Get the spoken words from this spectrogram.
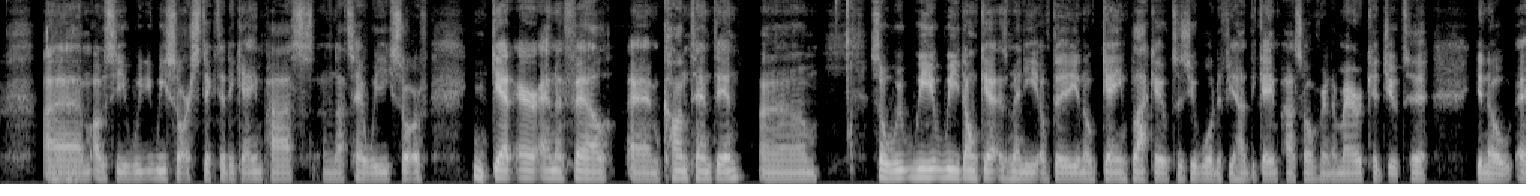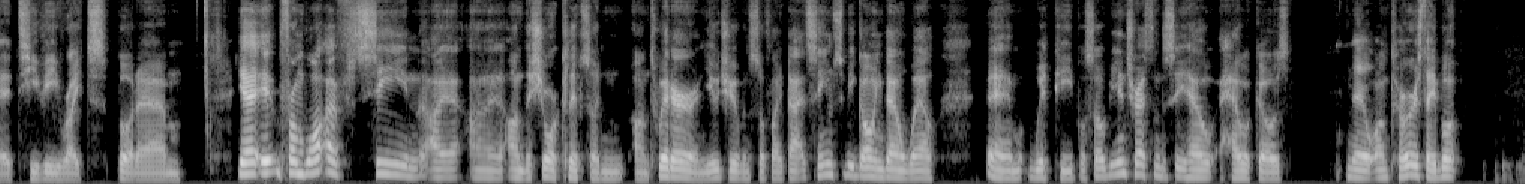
Um, obviously, we, we sort of stick to the Game Pass, and that's how we sort of get our NFL um, content in. Um, so we, we we don't get as many of the you know game blackouts as you would if you had the Game Pass over in America due to you know uh, TV rights. But um, yeah, it, from what I've seen I, I, on the short clips on, on Twitter and YouTube and stuff like that, it seems to be going down well um, with people. So it'll be interesting to see how, how it goes now on Thursday. But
